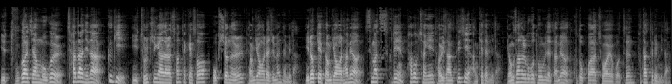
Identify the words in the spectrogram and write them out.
이 두 가지 항목을 차단이나 끄기 이 둘 중에 하나를 선택해서 옵션을 변경을 해주면 됩니다. 이렇게 변경을 하면 SmartScreen 팝업 창이 더 이상 뜨지 않게 됩니다. 영상을 보고 도움이 됐다면 구독과 좋아요 버튼 부탁드립니다.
